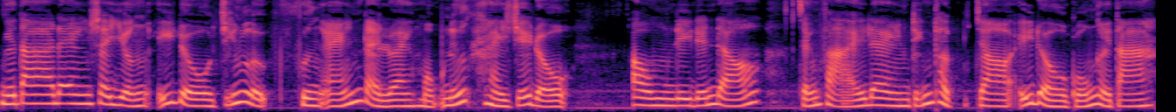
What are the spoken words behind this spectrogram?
Người ta đang xây dựng ý đồ chiến lược phương án Đài Loan một nước hai chế độ. Ông đi đến đó chẳng phải đang chứng thực cho ý đồ của người ta.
